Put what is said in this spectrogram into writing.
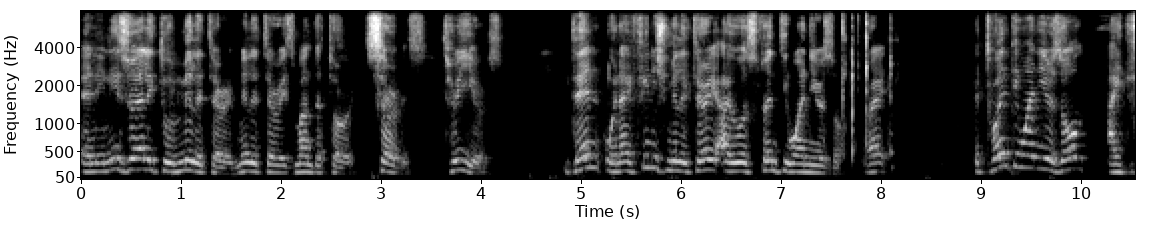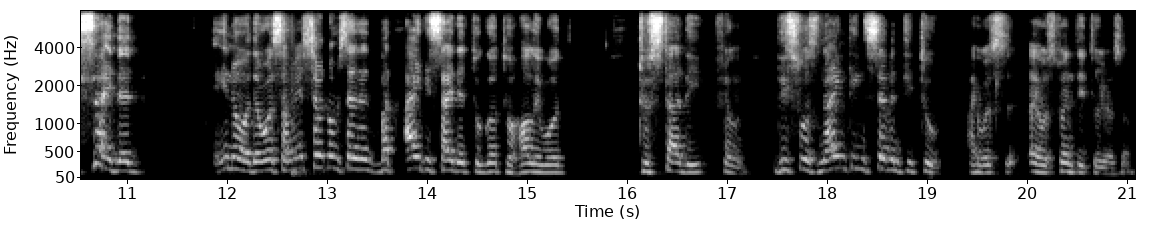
and in Israeli to military. Military is mandatory service, three years. Then when I finished military, I was 21 years old. Right, at 21 years old, I decided, you know, there was some circumstances, but I decided to go to Hollywood to study film. This was 1972. I was I was 22 years old,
